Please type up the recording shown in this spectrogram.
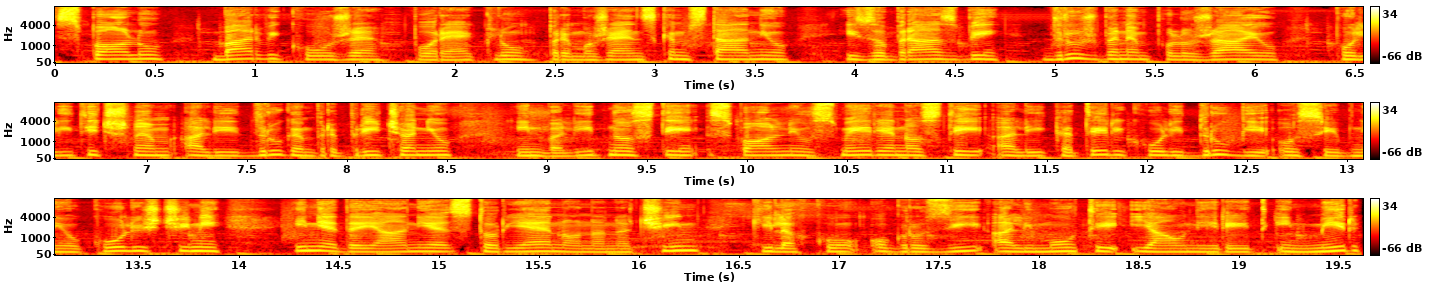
spolu, barvi kože, poreklu, premoženskem stanju, izobrazbi, družbenem položaju, političnem ali drugem prepričanju, invalidnosti, spolni usmerjenosti ali katerikoli drugi osebni okoliščini in je dejanje storjeno na način, ki lahko ogrozi ali moti javni red in mir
